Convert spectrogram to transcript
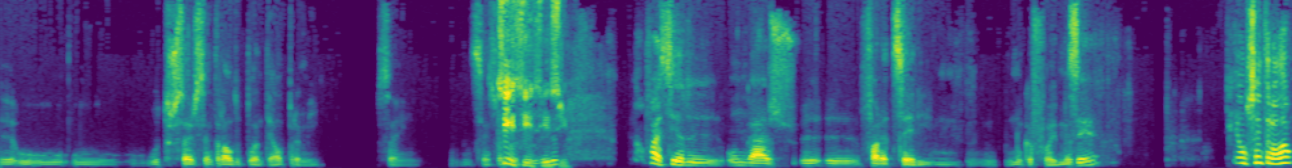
o, o- o terceiro central do plantel, para mim, sem, sem Sim, sim, sim, sim. Não vai ser eh, um gajo eh, eh, fora de série, nunca foi, mas é. É um centralão,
